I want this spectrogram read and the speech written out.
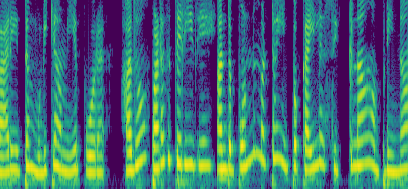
காரியத்தை முடிக்காமையே போறேன். அதோ படகு தெரியுதே. அந்த பொண்ணு மட்டும் இப்போ கையில சிக்குனா அப்படின்னா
